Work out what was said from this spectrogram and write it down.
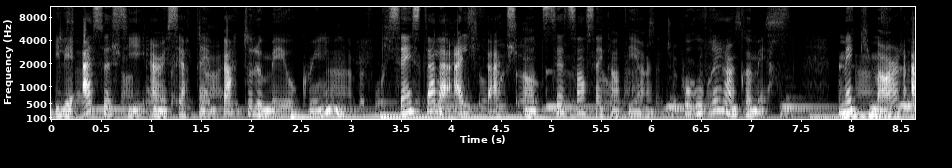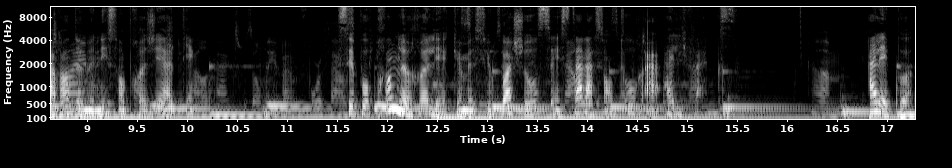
1751, Il est associé à un certain. Bartholomew Green qui s'installe à Halifax en moved to 1751 Halifax and took pour ouvrir un commerce, mais qui meurt avant de mener son projet à bien. in Halifax was only about 4,000 C'est pour prendre le relais que M. Bushell s'installe à son tour à 1749. Halifax. À l'époque,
